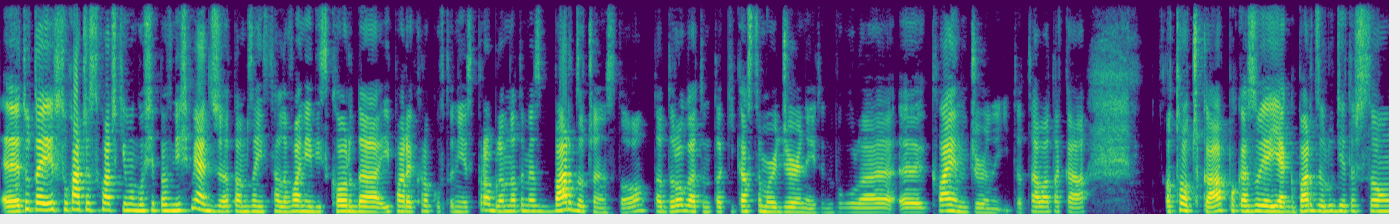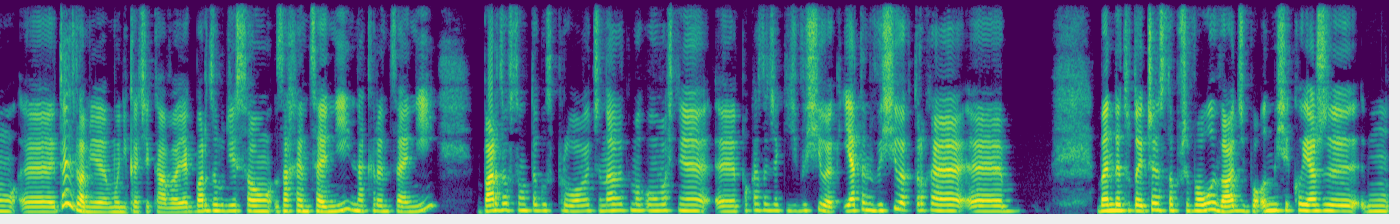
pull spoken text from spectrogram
E, tutaj słuchacze, słuchaczki mogą się pewnie śmiać, że tam zainstalowanie Discorda i parę kroków to nie jest problem, natomiast bardzo często ta droga, ten taki customer journey, ten w ogóle e, client journey ta cała taka otoczka pokazuje, jak bardzo ludzie też są, e, to jest dla mnie Monika ciekawe, jak bardzo ludzie są zachęceni, nakręceni, bardzo chcą tego spróbować, że nawet mogą właśnie e, pokazać jakiś wysiłek. Ja ten wysiłek trochę e, będę tutaj często przywoływać, bo on mi się kojarzy mm,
